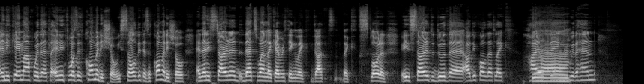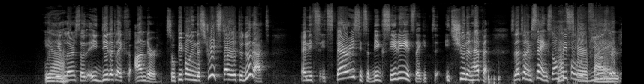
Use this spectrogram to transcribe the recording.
and he came up with that, and it was a comedy show. He sold it as a comedy show, and then he started. That's when like everything like got like exploded. He started to do the how do you call that like Heil Yeah. thing with a hand. With Yeah. Hitler. So he did it like under. So people in the streets started to do that and it's it's Paris. It's a big city. It's like it it shouldn't happen. So that's what I'm saying. Some That's people would use their terrifying.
